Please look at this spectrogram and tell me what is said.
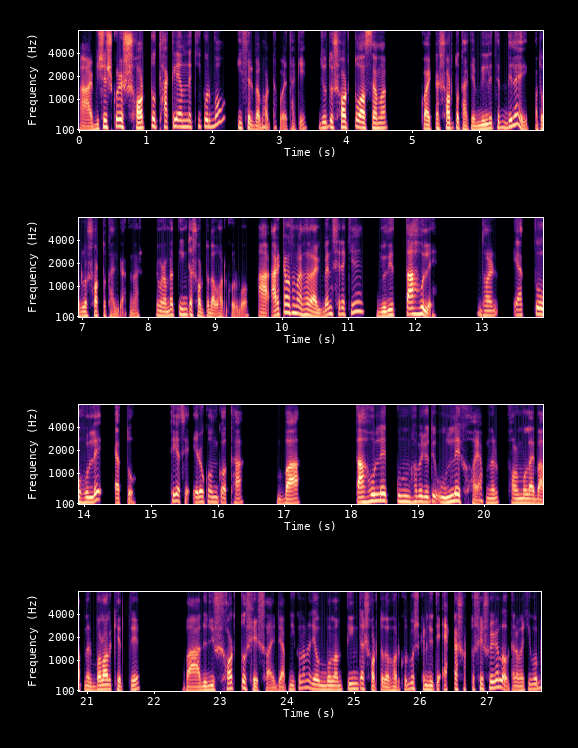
আর বিশেষ করে শর্ত থাকলে আমরা কি করব? ইফের ব্যবহারটা করে থাকি। যেহেতু শর্ত আছে আমার, কয়েকটা শর্ত থাকে। বিলেতে দিলেই কতগুলো শর্ত থাকবে আপনার? এবং আমরা তিনটা শর্ত ব্যবহার করব। আর আরেকটা কথা মাথায় রাখবেন, সেটা কি? যদি তাহলে, ধরেন এত হলে এত, ঠিক আছে? এরকম কথা বা তাহলে কোনোভাবে যদি উল্লেখ হয় আপনার ফর্মুলায় বা আপনার বলার ক্ষেত্রে বা যদি শর্ত শেষ হয়, যে আপনি করলাম না যেমন বললাম তিনটা শর্ত ব্যবহার করব, সেখানে যদি একটা শর্ত শেষ হয়ে গেল, তাহলে আমরা কি করব?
